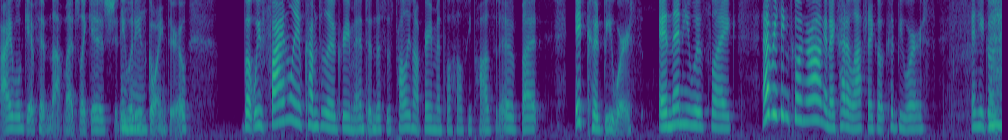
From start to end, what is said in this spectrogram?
I will give him that much. Like it is shitty what he's going through, but we finally have come to the agreement, and this is probably not very mental healthy positive, but it could be worse. And then he was like, "Everything's going wrong," and I kind of laughed and I go, "It could be worse," and he goes.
